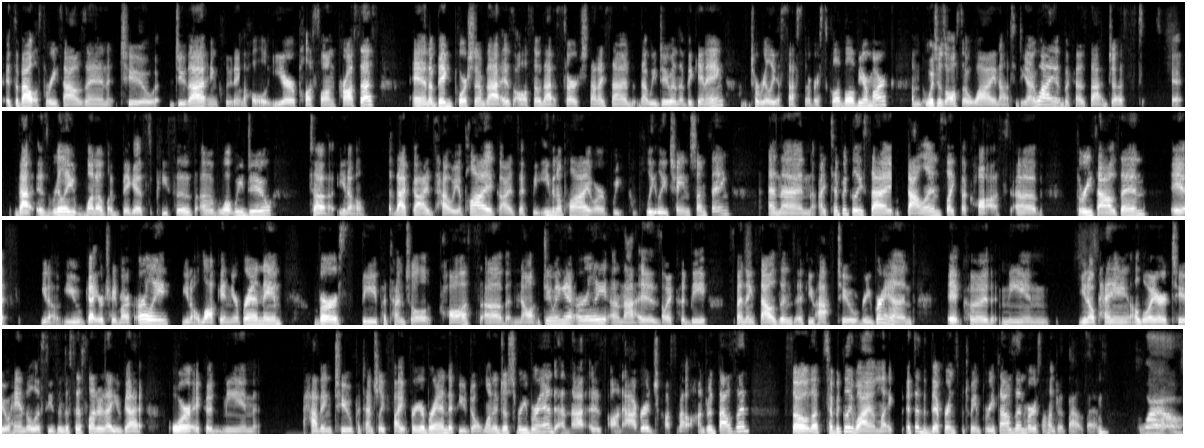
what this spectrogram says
it's about 3000 to do that including the whole year plus long process. And a big portion of that is also that search that I said that we do in the beginning to really assess the risk level of your mark, um, which is also why not to DIY it because that just that is really one of the biggest pieces of what we do to, you know, that guides how we apply, it guides if we even apply or if we completely change something. And then I typically say balance like the cost of 3000 if you know you get your trademark early, you know, lock in your brand name versus the potential costs of not doing it early and that is it could be spending thousands if you have to rebrand. It could mean, you know, paying a lawyer to handle a cease and desist letter that you get or it could mean having to potentially fight for your brand if you don't want to just rebrand and that is on average costs about 100,000. So that's typically why I'm like it's a difference between 3,000 versus 100,000. Wow.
